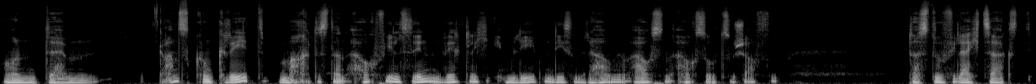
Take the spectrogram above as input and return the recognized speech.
Und ähm, ganz konkret macht es dann auch viel Sinn, wirklich im Leben diesen Raum im Außen auch so zu schaffen, dass du vielleicht sagst,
